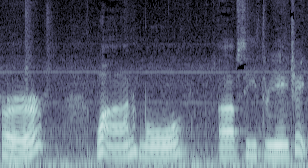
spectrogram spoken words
per one mole of C3H8.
